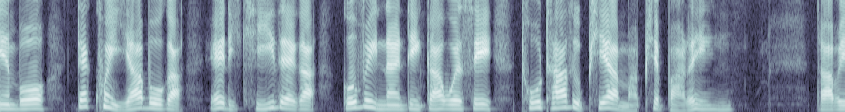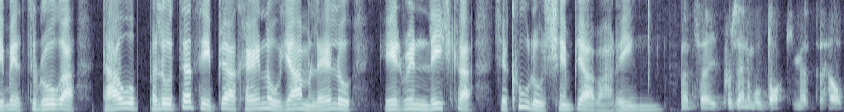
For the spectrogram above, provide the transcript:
ရင်ပေါ်တက်ခွင့်ရဖို့ကအဲ့ဒီခီးတဲ့က COVID-19 ကာဝယ်ဆေးထိုးထားသူဖြစ်ရမှာဖြစ်ပါတယ်။ဒါပေမဲ့သူတို့ကဒါကိုဘယ်လိုသက်သေပြခိုင်းလို့ရမလဲလို့ Adrian Leach ကယခုလိုရှင်းပြပါတယ် It's a presentable document to help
